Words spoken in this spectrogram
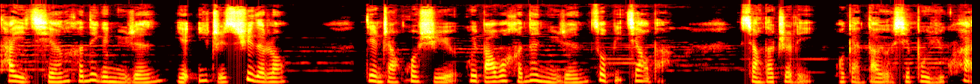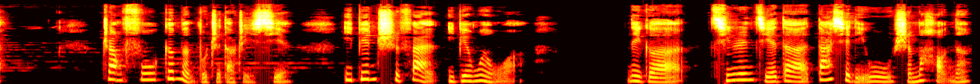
他以前和那个女人也一直去的喽。店长或许会把我和那女人做比较吧。想到这里，我感到有些不愉快。丈夫根本不知道这些，一边吃饭一边问我：“那个情人节的答谢礼物什么好呢？”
